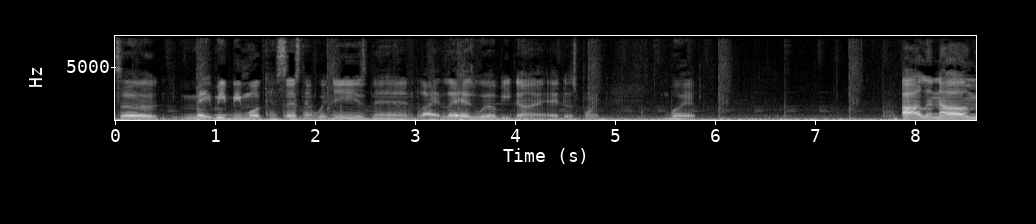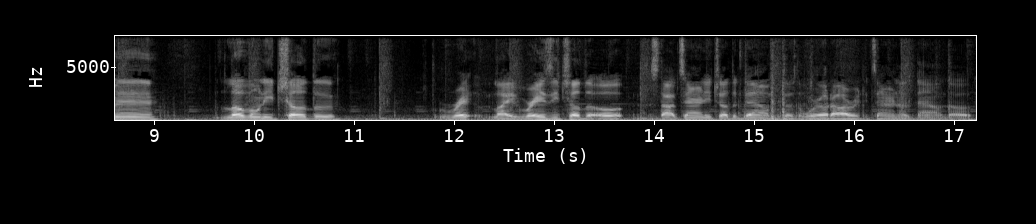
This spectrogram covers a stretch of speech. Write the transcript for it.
to make me be more consistent with these, then like let His will be done at this point. But all in all, man, love on each other. Ra- like raise each other up. Stop tearing each other down because the world already tearing us down, dog.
